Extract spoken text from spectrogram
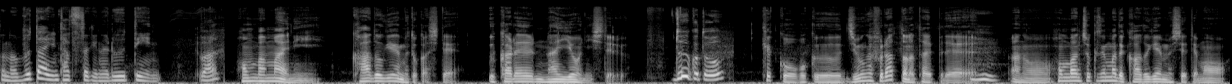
その舞台に立つ時のルーティンは？本番前にカードゲームとかして浮かれないようにしてる。どういうこと？結構僕自分がフラットなタイプで、うん。あの本番直前までカードゲームしてても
